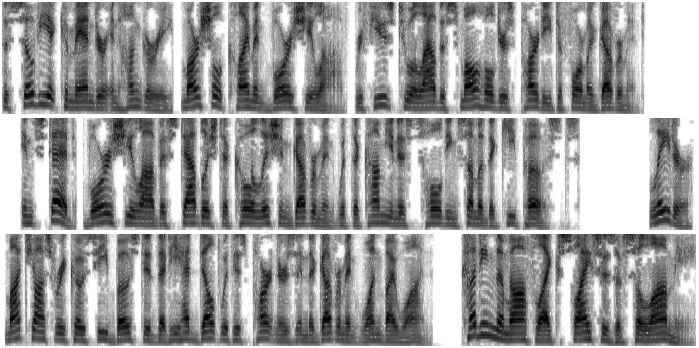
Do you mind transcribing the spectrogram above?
The Soviet commander in Hungary, Marshal Kliment Voroshilov, refused to allow the Smallholders Party to form a government. Instead, Voroshilov established a coalition government with the Communists holding some of the key posts. Later, Matyas Rákosi boasted that he had dealt with his partners in the government one by one, cutting them off like slices of salami.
